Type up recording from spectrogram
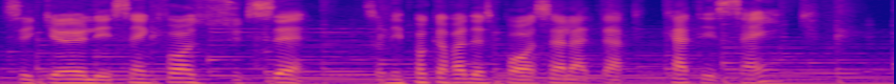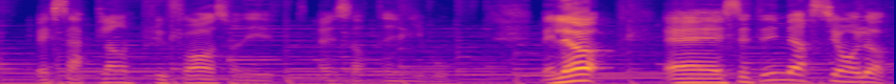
c'est que les cinq phases du succès, si on n'est pas capable de se passer à la table 4 et 5, bien, ça plante plus fort si on est à un certain niveau. Mais là, euh, cette immersion-là,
